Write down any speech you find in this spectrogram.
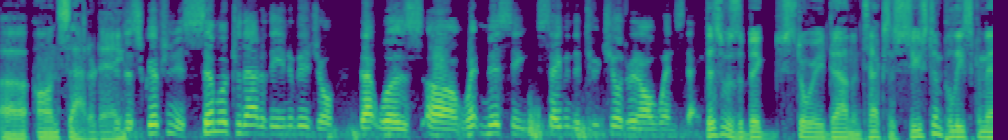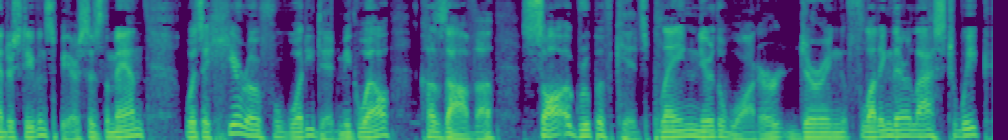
uh, on Saturday. The description is similar to that of the individual that was uh, went missing, saving the two children on Wednesday. This was a big story down in Texas. Houston Police Commander Stephen Spear says the man was a hero for what he did. Miguel Cazava saw a group of kids playing near the water during flooding there last week.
